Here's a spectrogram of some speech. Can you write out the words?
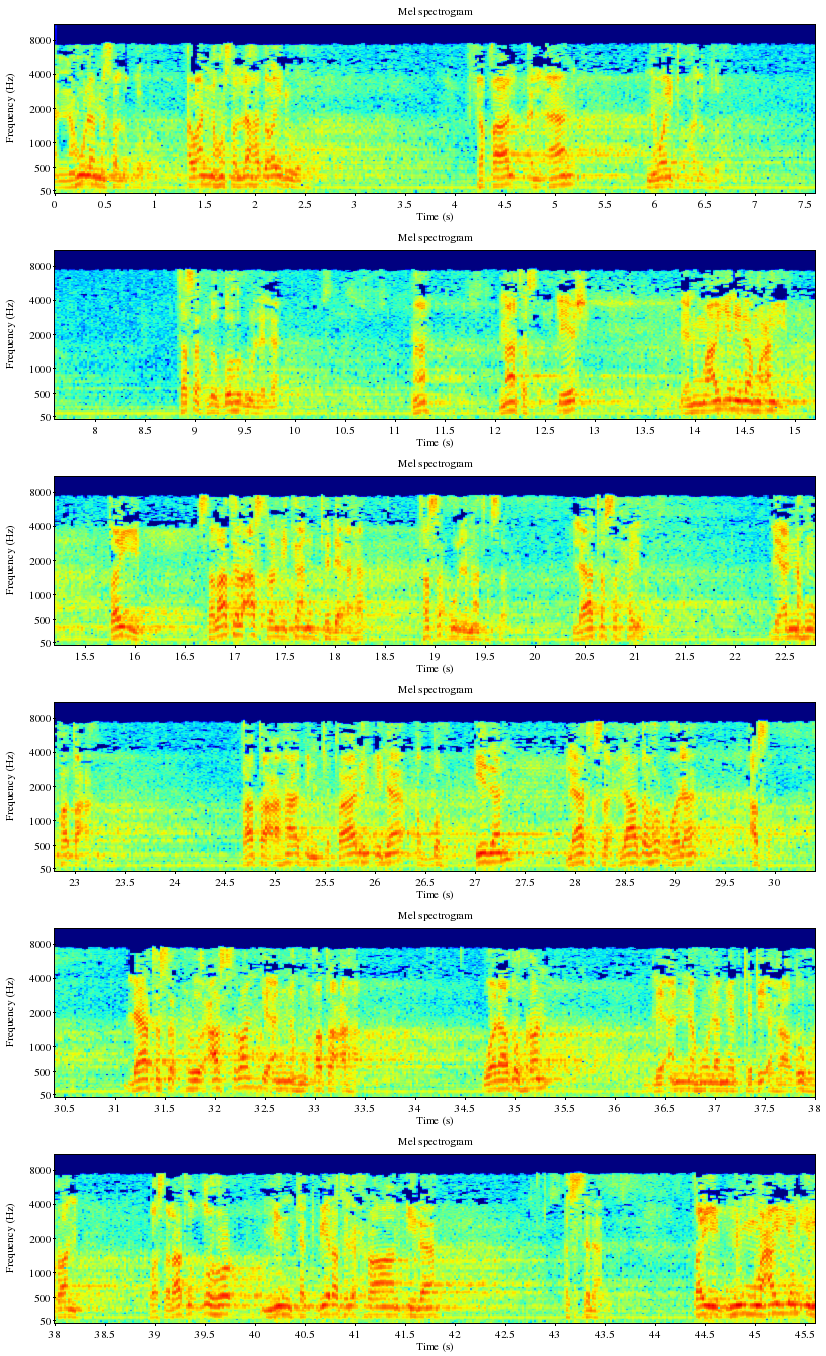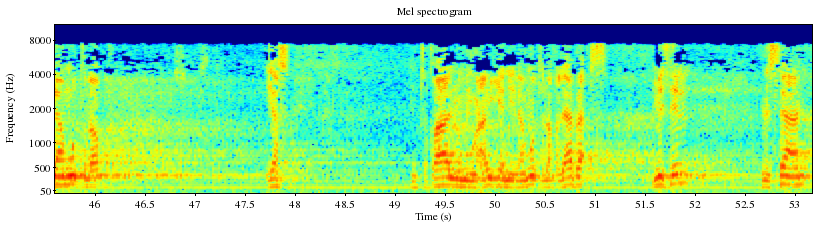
أنه لم يصلي الظهر أو أنه صلاها بغير وضوء. فقال الآن نويتها للظهر تصح للظهر ولا لا؟ ها؟ ما تصح. ليش؟ لأنه معين إلى معين. طيب صلاة العصر اللي كان ابتدأها تصح ولا ما تصح؟ لا تصح أيضا لأنه قطعها. قطعها بانتقاله إلى الظهر. إذن لا تصح لا ظهر ولا عصر. لا تصح عصرا لأنه قطعها ولا ظهرا لأنه لم يبتدئها ظهرا. وصلاة الظهر من تكبيرة الإحرام إلى السلام. طيب من معين إلى مطلق؟ يصح. انتقال من معين إلى مطلق لا بأس. مثل إنسان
